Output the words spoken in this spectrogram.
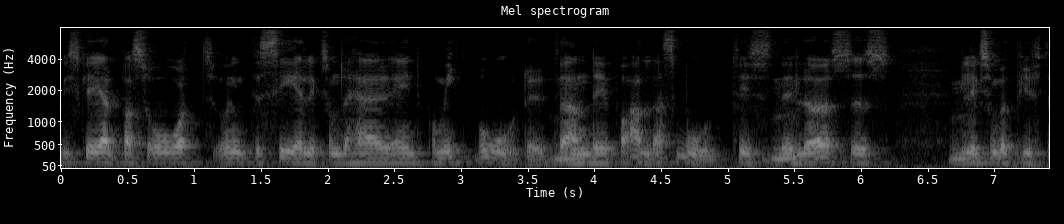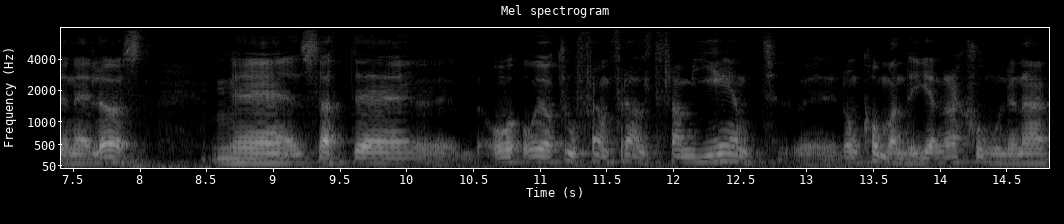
vi ska hjälpas åt och inte se liksom det här är inte på mitt bord utan Mm. det är på allas bord tills Mm. det löses, Mm. liksom uppgiften är löst. Mm. Eh, så att, eh, och, och jag tror framförallt framgent, eh, de kommande generationerna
